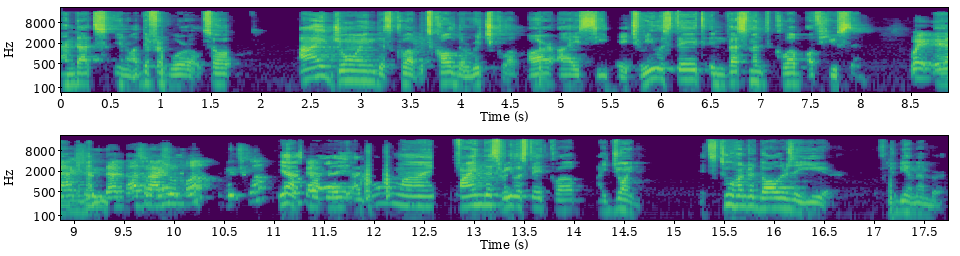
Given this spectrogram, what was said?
and that's you know a different world. So I joined this club. It's called the Rich Club, R I C H, Real Estate Investment Club of Houston. Wait, it actually that, that's an actual club? Which club? Yeah, Okay. so I, I go online, find this real estate club, I join it. It's two hundred dollars a year to be a member.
